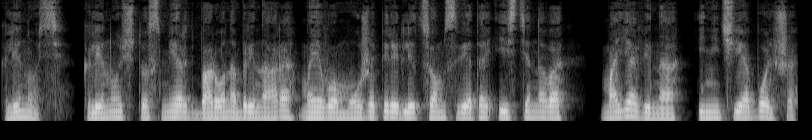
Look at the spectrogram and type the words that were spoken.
«Клянусь, клянусь, что смерть барона Бринара, моего мужа перед лицом света истинного, моя вина и ничья больше.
